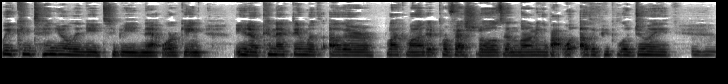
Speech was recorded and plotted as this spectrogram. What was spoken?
we continually need to be networking you know connecting with other like-minded professionals and learning about what other people are doing mm-hmm.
